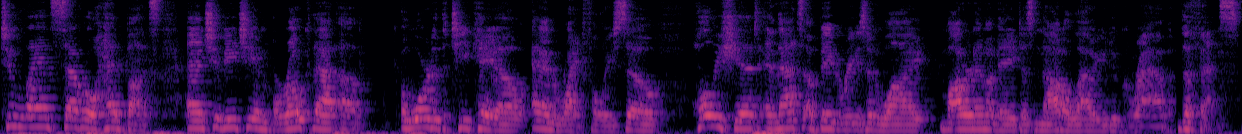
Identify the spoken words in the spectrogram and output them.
to land several headbutts. And Chivichyan broke that up, awarded the TKO, and rightfully so. Holy shit, and that's a big reason why modern MMA does not allow you to grab the fence.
